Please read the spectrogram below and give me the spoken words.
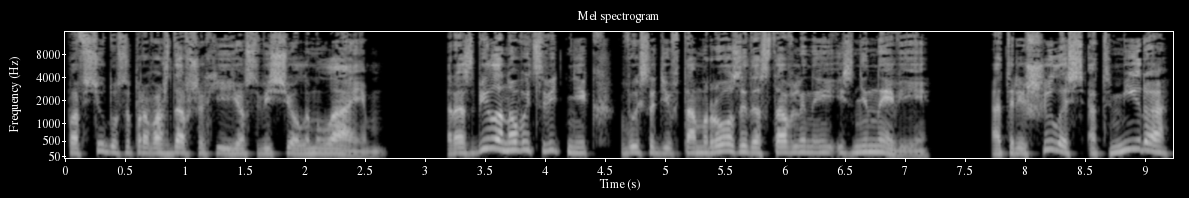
повсюду сопровождавших ее с веселым лаем. Разбила новый цветник, высадив там розы, доставленные из Ниневии. Отрешилась от мира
